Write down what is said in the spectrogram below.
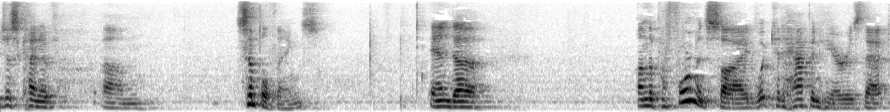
just kind of um, simple things. And uh, on the performance side, what could happen here is that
